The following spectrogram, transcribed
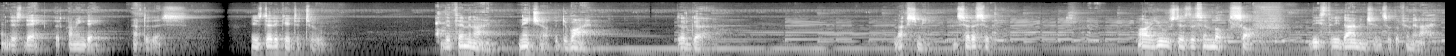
and this day, the coming day after this, is dedicated to the feminine nature of the divine, Durga, Lakshmi and Saraswati are used as the symbols of these three dimensions of the feminine.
